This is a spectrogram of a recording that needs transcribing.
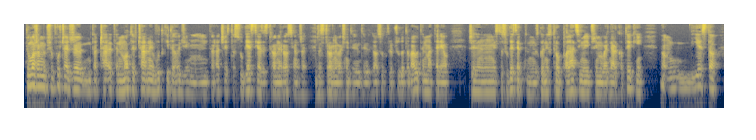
Tu możemy przypuszczać, że ta, ten motyw czarnej wódki to chodzi, to raczej jest to sugestia ze strony Rosjan, że ze strony właśnie tych, tych osób, które przygotowały ten materiał, że jest to sugestia, zgodnie z którą Polacy mieli przyjmować narkotyki. No, jest to E,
